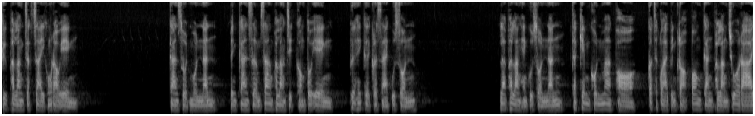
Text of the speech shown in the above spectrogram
คือพลังจากใจของเราเอง การสวดมนต์นั้นเป็นการเสริมสร้างพลังจิตของตัวเอง เพื่อให้เกิดกระแสกุศล และพลังแห่งกุศลนั้น ถ้าเข้มข้นมากพอ ก็จะกลายเป็นเกราะป้องกันพลังชั่วร้าย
